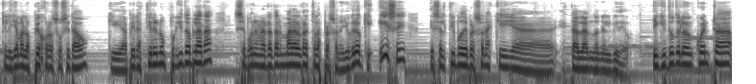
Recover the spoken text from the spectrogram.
que le llaman los piojos resucitados, que apenas tienen un poquito de plata, se ponen a tratar mal al resto de las personas. Yo creo que ese es el tipo de personas que ella está hablando en el video. Y que tú te lo encuentras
